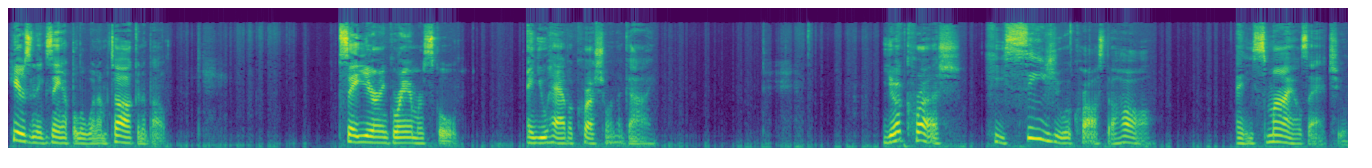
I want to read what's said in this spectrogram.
Here's an example of what I'm talking about say you're in grammar school and you have a crush on a guy. Your crush, he sees you across the hall and he smiles at you.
